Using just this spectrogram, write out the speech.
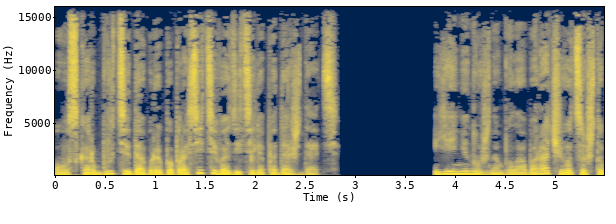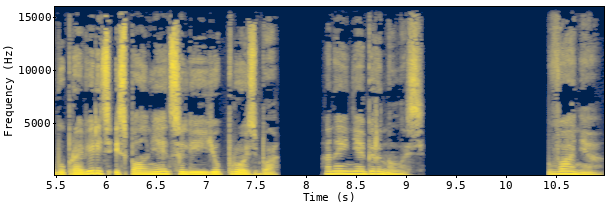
«Оскар, будьте добры, попросите водителя подождать». Ей не нужно было оборачиваться, чтобы проверить, исполняется ли ее просьба. Она и не обернулась. «Ваня»,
